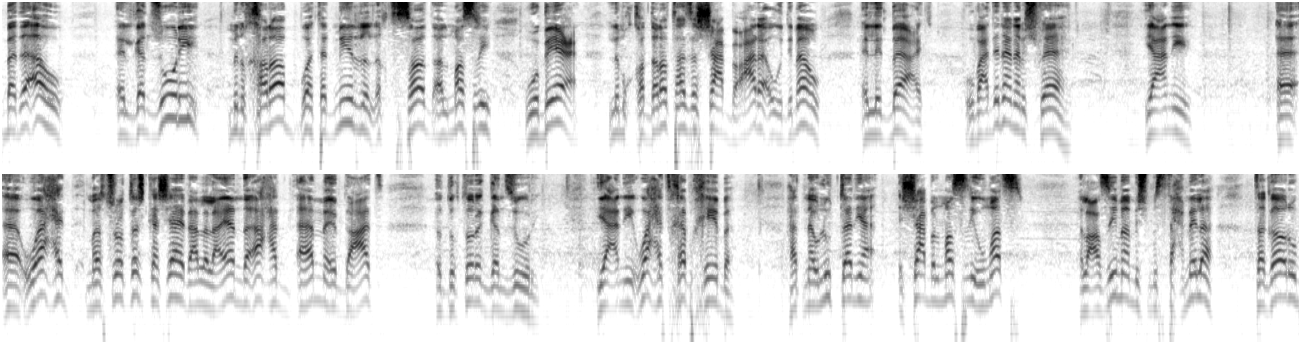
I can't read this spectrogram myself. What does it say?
بدأه الجنزوري من خراب وتدمير للاقتصاد المصري وبيع لمقدرات هذا الشعب وعرقه ودماغه اللي اتباعت. وبعدين أنا مش فاهم. يعني آآ آآ واحد مشروع تشكى شاهد على العيان ده أحد أهم إبداعات الدكتور الجنزوري. يعني واحد خاب خيبة هتناولوه التانية. الشعب المصري ومصر العظيمة مش مستحملة تجارب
